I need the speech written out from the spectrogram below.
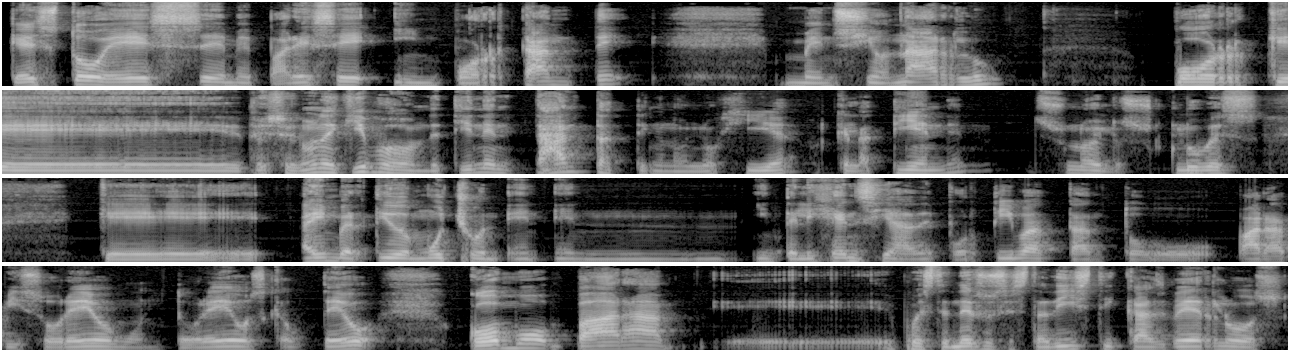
Que esto es, eh, me parece importante mencionarlo, porque pues, en un equipo donde tienen tanta tecnología, que la tienen, es uno de los clubes que ha invertido mucho en, inteligencia deportiva, tanto para visoreo, monitoreo, escauteo, como para eh, pues tener sus estadísticas, verlos,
